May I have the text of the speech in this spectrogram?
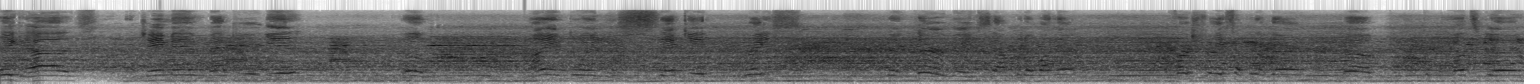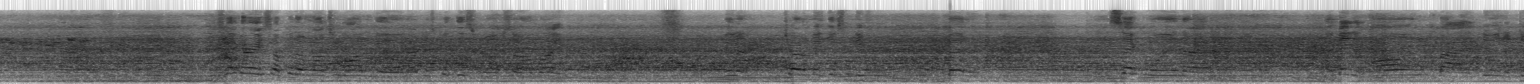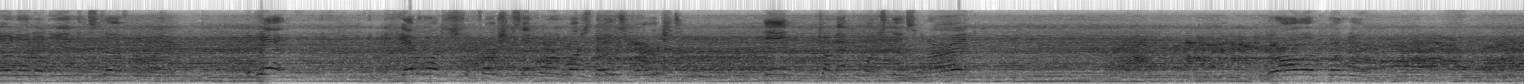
Hey guys, J-Man back here again. Um, I am doing the second race, the third race I put up on there. The first race I put up there uh, a couple months ago. Second race I put up not too long ago, and I just put this one up, so I'm like, gonna try to make this one different, better. And the second one, uh, you the first and second one, watch those first. Then come back and watch this one, alright? They're all up under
